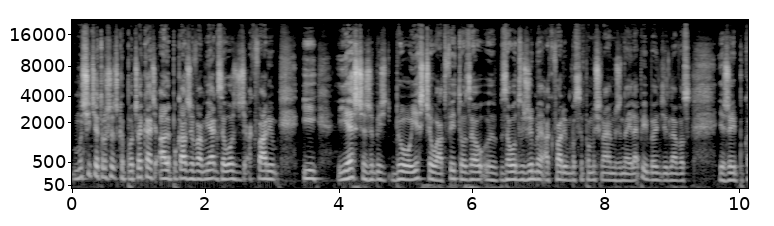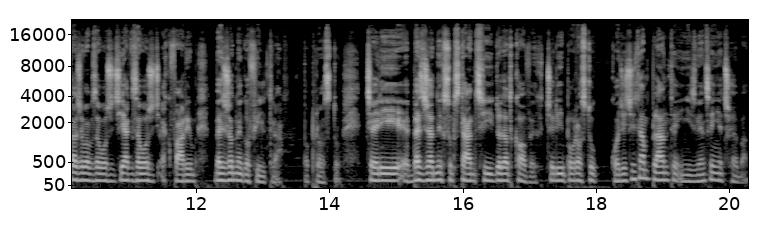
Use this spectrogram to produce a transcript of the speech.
musicie troszeczkę poczekać, ale pokażę wam jak założyć akwarium i jeszcze, żeby było jeszcze łatwiej, to za, założymy akwarium, bo sobie pomyślałem, że najlepiej będzie dla was, jeżeli pokażę wam założyć, jak założyć akwarium bez żadnego filtra. Po prostu, czyli bez żadnych substancji dodatkowych, czyli po prostu kładziecie tam planty i nic więcej nie trzeba.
